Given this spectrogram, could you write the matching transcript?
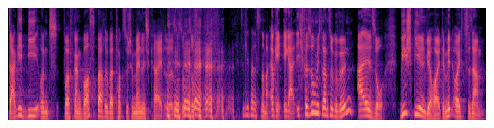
Dagi B und Wolfgang Bosbach über toxische Männlichkeit oder so. so, so viel. Ich hätte lieber das nochmal. Okay, egal. Ich versuche mich dran zu gewöhnen. Also, wie spielen wir heute mit euch zusammen?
